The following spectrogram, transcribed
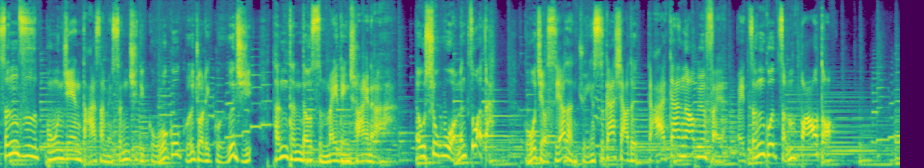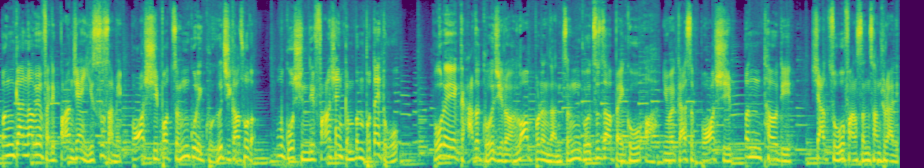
甚至颁奖台上面升起的各个国家的国旗，统统都是 Made in China，都是我们做的。这就是要让全世界晓得，这届奥运会被中国承包的。本届奥运会的颁奖仪式上面，巴西把中国的国旗搞错了，五角星的方向根本不对坨。不过呢，这个国旗咯，那不能让中国制造背锅啊，因为这是巴西本土的小作坊生产出来的。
